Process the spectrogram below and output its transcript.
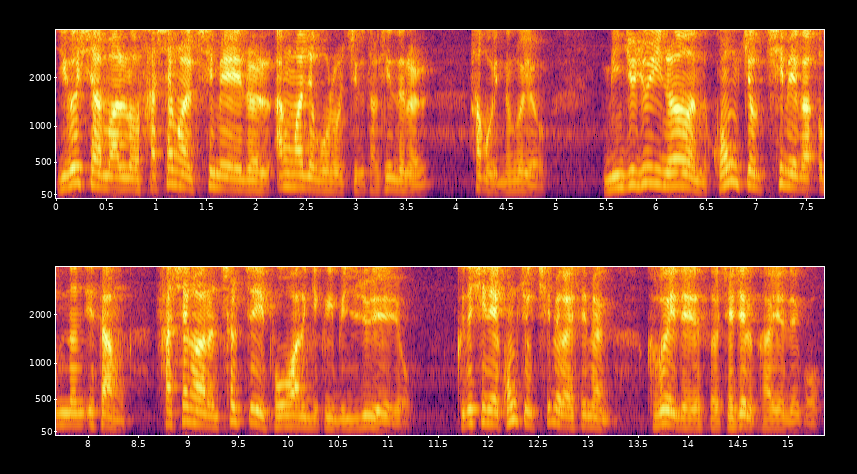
이것이야말로 사생활 침해를 악마적으로 지금 당신들을 하고 있는 거예요. 민주주의는 공적 침해가 없는 이상 사생활은 철저히 보호하는 게 그게 민주주의예요. 그 대신에 공적 침해가 있으면 그거에 대해서 제재를 가해야 되고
